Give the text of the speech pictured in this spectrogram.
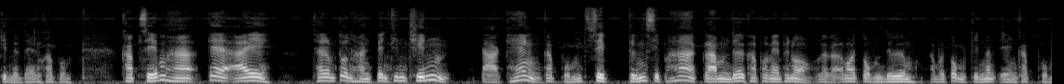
กินแบบไหนนะครับผมขับเสมหะแก้ไอใช้ลำต้นหั่นเป็นชิ้นๆ ตากแห้งครับผม10ถึง15กรัมเด้อครับพ่อแม่พี่น้องแล้วก็เอามาต้มดื่มเอามาต้มกินนั่นเองครับผม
